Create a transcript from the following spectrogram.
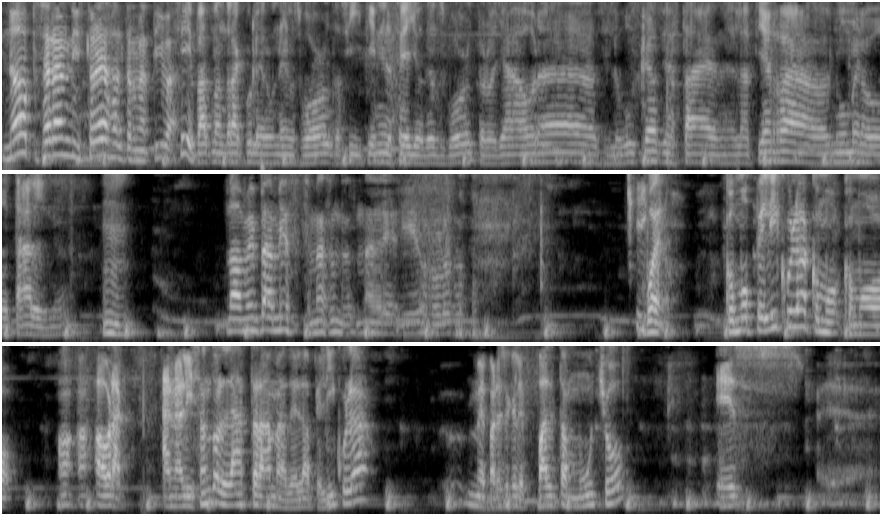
No, pues eran historias alternativas. Sí, Batman Drácula era un Elseworld, así tiene el sello de Elseworld, pero ya ahora, si lo buscas, ya está en la tierra número tal, ¿no? Mm. No, a mí, a mí eso se me hace un desmadre así horroroso. Y- Bueno, como película, como, como ahora, analizando la trama de la película, me parece que le falta mucho. Es eh,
